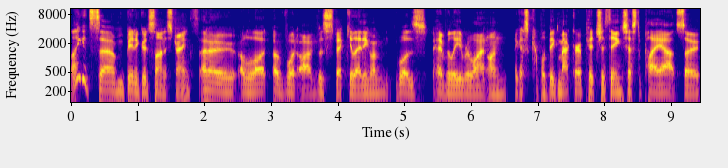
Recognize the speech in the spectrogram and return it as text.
I think it's um, been a good sign of strength. I know a lot of what I was speculating on was heavily reliant on, I guess, a couple of big macro picture things just to play out. So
